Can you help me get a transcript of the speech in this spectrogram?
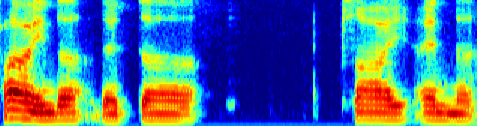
find that psi n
